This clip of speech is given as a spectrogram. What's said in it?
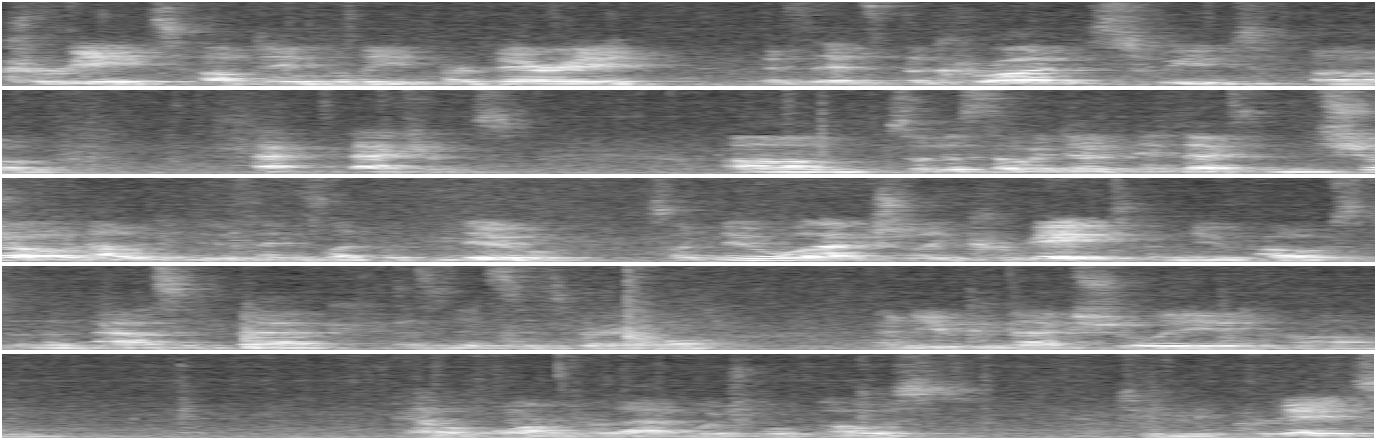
create, update, and delete are very, it's, it's the CRUD suite of ac- actions. Um, so just how we did index and show, now we can do things like with new. So new will actually create a new post and then pass it back as an instance variable. And you can actually, um, have a form for that which will post to create,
